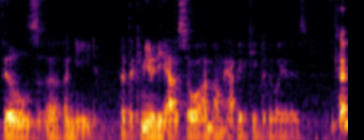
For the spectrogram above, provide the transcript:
fills a, a need that the community has. So I'm, I'm happy to keep it the way it is. Okay.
